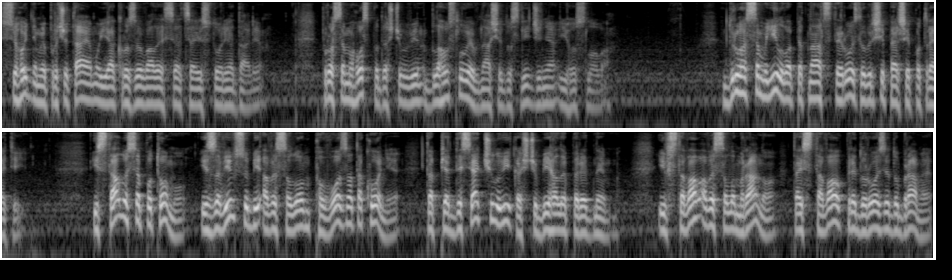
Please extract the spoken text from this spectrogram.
Сьогодні ми прочитаємо, як розвивалася ця історія далі. Просимо Господа, щоб він благословив наші дослідження Його слова. 2 Самоїлова, 15 розділ, вірші 1 по 3. І сталося по тому, і завів собі Авесалом повоза та коні, та 50 чоловіка, що бігали перед ним. І вставав Авесалом рано, та й ставав при дорозі до брами.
